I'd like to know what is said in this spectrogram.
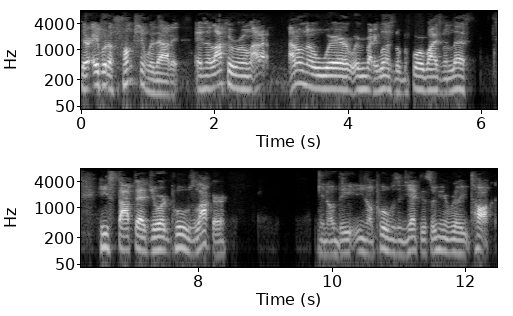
they're able to function without it. In the locker room, I I don't know where everybody was, but before Wiseman left he stopped at Jordan Poole's locker. You know, the you know Poole was ejected, so he didn't really talk.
